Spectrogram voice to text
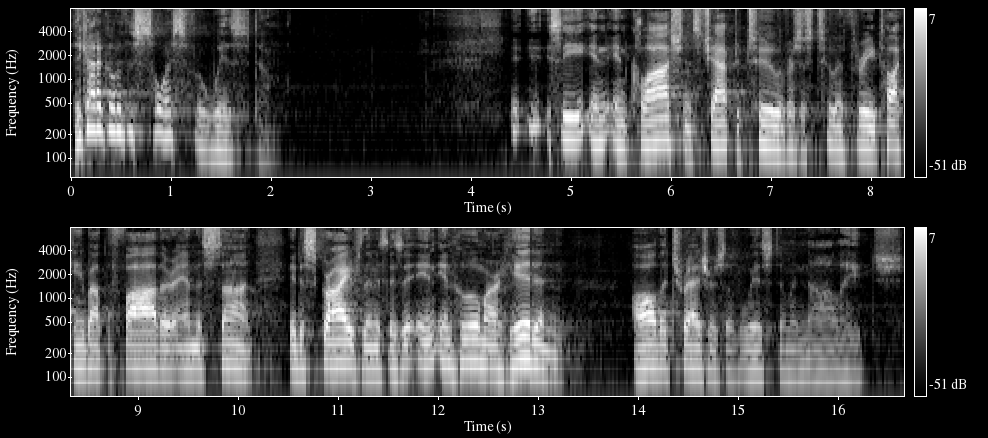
You got to go to the source for wisdom. You see, in, in Colossians chapter 2 verses 2 and 3, talking about the Father and the Son, it describes them. It says, In, in whom are hidden all the treasures of wisdom and knowledge.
